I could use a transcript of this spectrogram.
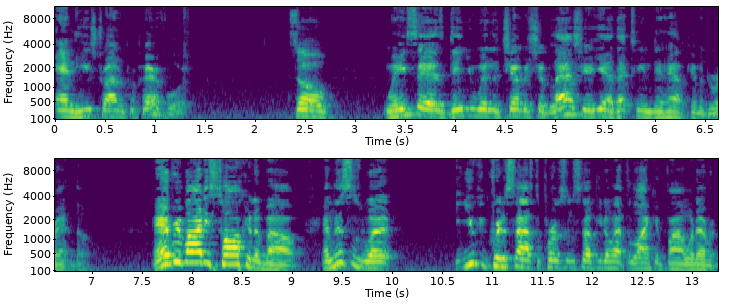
and he's trying to prepare for it. So when he says, "Didn't you win the championship last year?" Yeah, that team didn't have Kevin Durant though. Everybody's talking about, and this is what you can criticize the person and stuff. You don't have to like it, fine, whatever.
